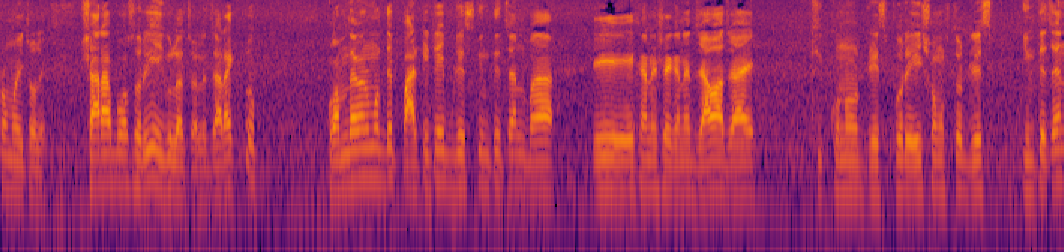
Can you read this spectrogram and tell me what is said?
সময় চলে। সারা বছরই এগুলো চলে। যারা একটু কম দামের মধ্যে পার্টি টাইপ ড্রেস কিনতে চান বা এখানে সেখানে যাওয়া যায় কোনো ড্রেস পরে এই সমস্ত ড্রেস কিনতে চান,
